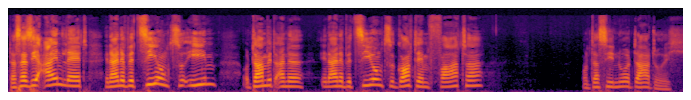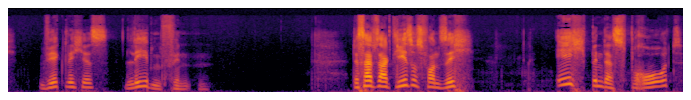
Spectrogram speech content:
Dass er sie einlädt in eine Beziehung zu ihm und damit eine, in eine Beziehung zu Gott, dem Vater, und dass sie nur dadurch wirkliches Leben finden. Deshalb sagt Jesus von sich, ich bin das Brot,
